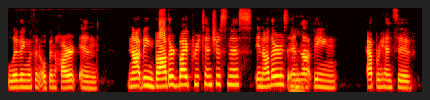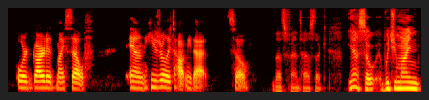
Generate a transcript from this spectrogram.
living with an open heart and not being bothered by pretentiousness in others and mm-hmm. not being apprehensive or guarded myself. And he's really taught me that. So that's fantastic yeah so would you mind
